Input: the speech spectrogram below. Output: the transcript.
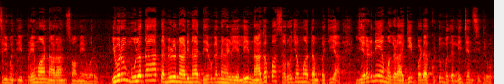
ಶ್ರೀಮತಿ ಪ್ರೇಮಾ ನಾರಾಯಣ ಸ್ವಾಮಿ ಅವರು. ಇವರು ಮೂಲತಃ ತಮಿಳುನಾಡಿನ ದೇವಗನ್ನಹಳ್ಳಿಯಲ್ಲಿ ನಾಗಪ್ಪ ಸರೋಜಮ್ಮ ದಂಪತಿಯ ಎರಡನೆಯ ಮಗಳಾಗಿ ಬಡ ಕುಟುಂಬದಲ್ಲಿ ಜನಿಸಿದರು.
